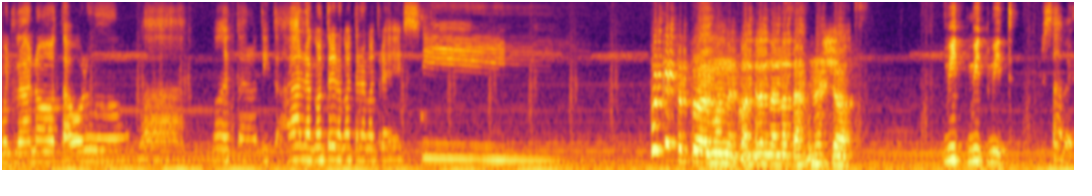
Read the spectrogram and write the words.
No encuentro la nota, boludo. Ah, ¿Dónde está la notita? Ah, la encontré, la encontré, la encontré. Sí. ¿Por qué está todo el mundo encontrando notas menos yo? Meet, meet, meet. ¿Sabe?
